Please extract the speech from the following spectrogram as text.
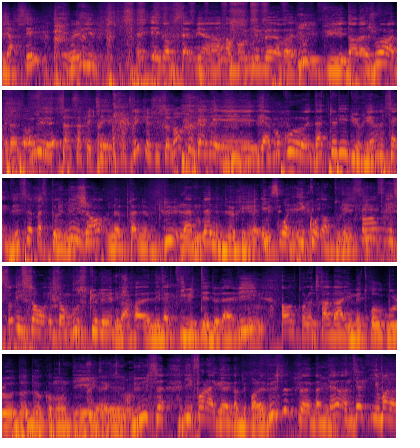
gercées. Oui. Et, puis- et- et donc ça met un, un bonne humeur et puis dans la joie, bien entendu. Ça, ça fait très excentrique justement. Et- il y a beaucoup d'ateliers du rire, ça existe parce que les gens ne prennent plus la peine de rire. Ils, courent, ils courent dans tous les sens, ils sont, ils sont, ils sont bousculés par euh, les activités de la vie, entre le travail, métro, boulot, dodo, comme on dit, euh, bus. Ils font la gueule quand tu prends le bus, le matin, on dirait qu'ils vont à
